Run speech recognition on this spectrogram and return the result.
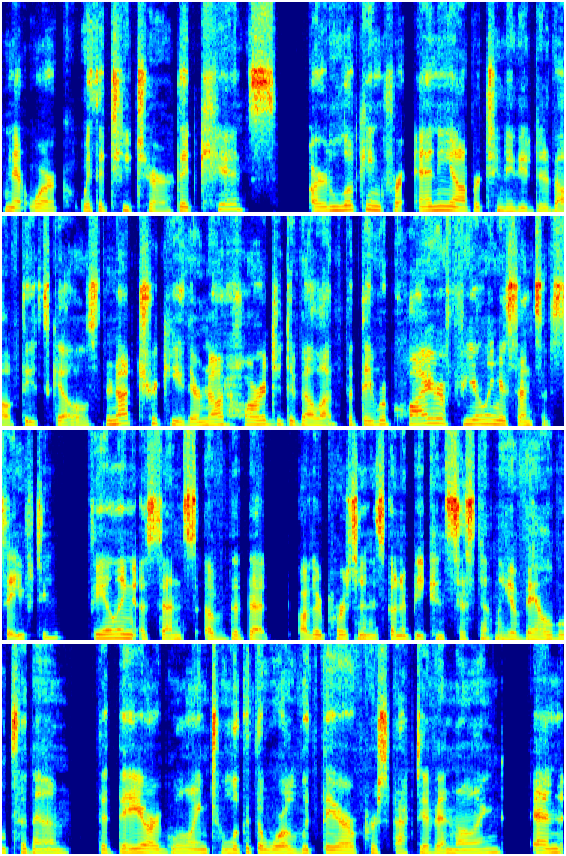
network, with a teacher, that kids are looking for any opportunity to develop these skills. They're not tricky, they're not hard to develop, but they require feeling a sense of safety feeling a sense of that that other person is going to be consistently available to them, that they are going to look at the world with their perspective in mind. And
